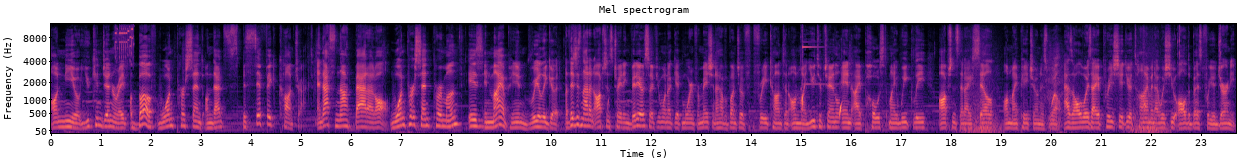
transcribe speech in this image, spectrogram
on NIO, you can generate above 1% on that specific contract. And that's not bad at all. 1% per month is, in my opinion, really good. But this is not an options trading video, so if you wanna get more information, I have a bunch of free content on my YouTube channel and I post my weekly options that I sell on my Patreon as well. As always, I appreciate your time and I wish you all the best for your journey.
